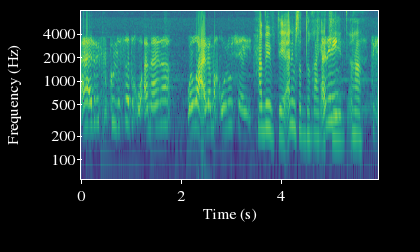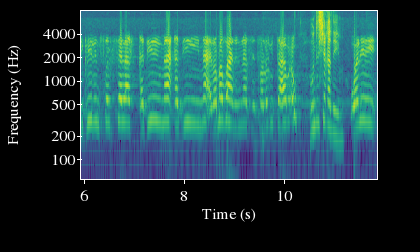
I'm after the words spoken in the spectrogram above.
أدرك في كل صدق وأمانة والله على ما قولوا شيء. حبيبتي أنا مصدقاك؟ أكيد. أها تجيبي لي مسلسلات قديمة قديمة. رمضان الناس يتفرجوا يتابعوا. وأنت شي قديم؟ وأني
